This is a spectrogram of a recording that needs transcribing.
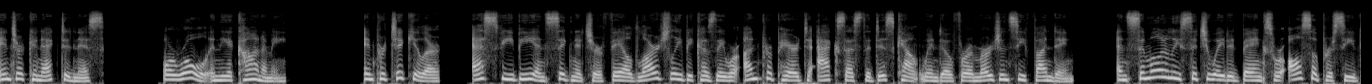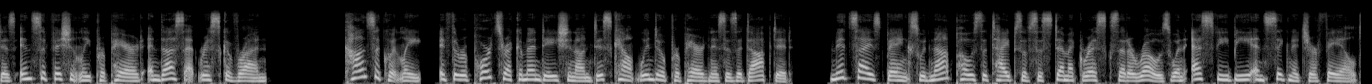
interconnectedness, or role in the economy. In particular, SVB and Signature failed largely because they were unprepared to access the discount window for emergency funding, and similarly situated banks were also perceived as insufficiently prepared and thus at risk of run. Consequently, if the report's recommendation on discount window preparedness is adopted, mid-sized banks would not pose the types of systemic risks that arose when SVB and Signature failed.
